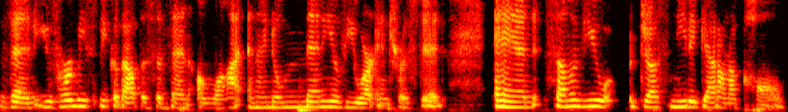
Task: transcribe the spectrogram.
then you've heard me speak about this event a lot. And I know many of you are interested. And some of you just need to get on a call.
